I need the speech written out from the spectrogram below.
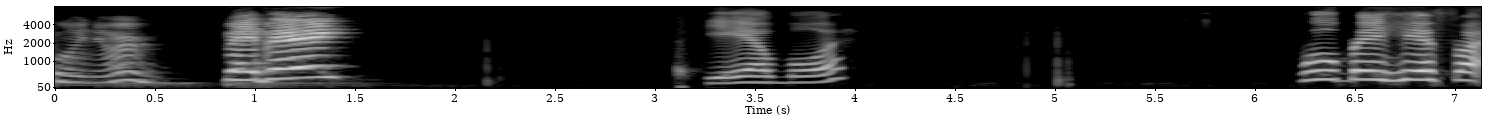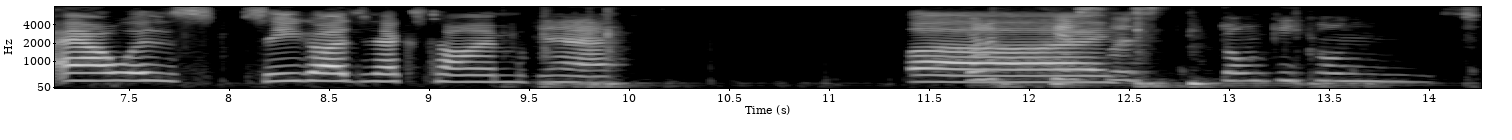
2.0, baby. Yeah, boy. We'll be here for hours. See you guys next time. Yeah. Gotta Bye. kiss this Donkey Kong's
